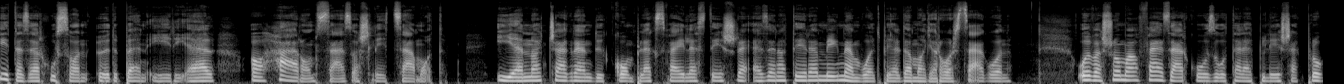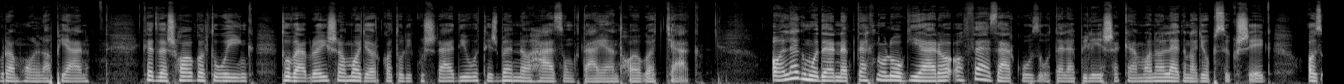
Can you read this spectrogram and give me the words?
2025-ben éri el a 300-as létszámot. Ilyen nagyságrendű komplex fejlesztésre ezen a téren még nem volt példa Magyarországon. Olvasom a felzárkózó települések program honlapján. Kedves hallgatóink, továbbra is a Magyar Katolikus Rádiót és benne a házunk táján hallgatják. A legmodernebb technológiára a felzárkózó településeken van a legnagyobb szükség. Az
